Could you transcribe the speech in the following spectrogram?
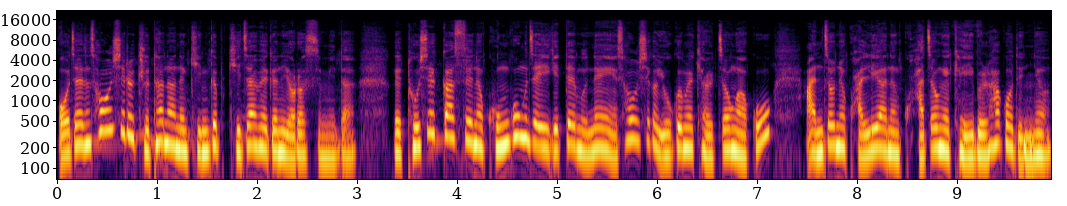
어제는 서울시를 규탄하는 긴급 기자회견을 열었습니다. 네, 도시가스는 공공재이기 때문에 서울시가 요금을 결정하고 안전을 관리하는 과정에 개입을 하거든요.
